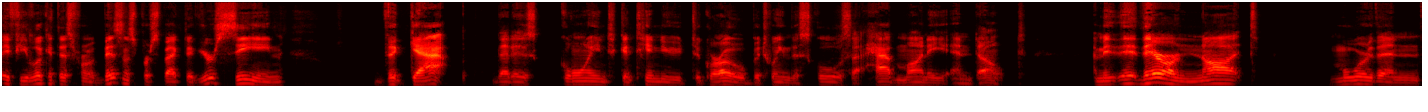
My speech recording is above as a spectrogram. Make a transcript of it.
if you look at this from a business perspective, you're seeing the gap that is going to continue to grow between the schools that have money and don't. I mean, there are not more than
